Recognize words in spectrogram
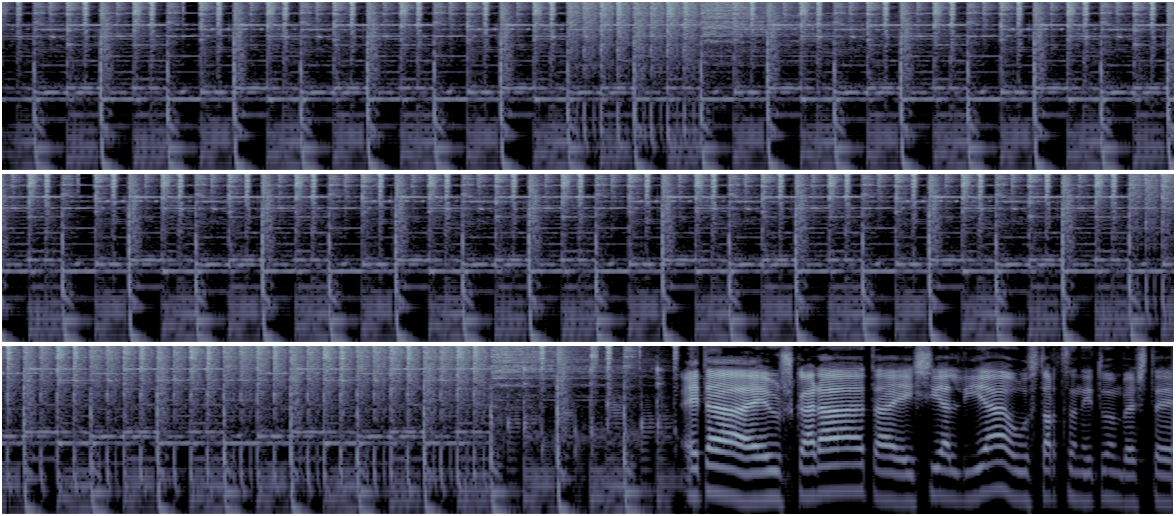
Eta Euskara eta Eixialdia uztartzen dituen beste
